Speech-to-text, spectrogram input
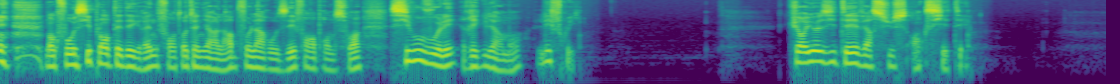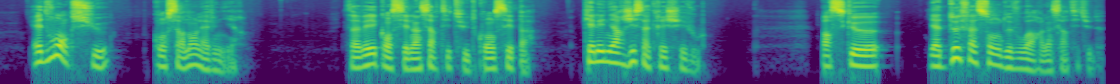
Donc, faut aussi planter des graines, faut entretenir l'arbre, faut l'arroser, faut en prendre soin, si vous voulez régulièrement les fruits. Curiosité versus anxiété. Êtes-vous anxieux concernant l'avenir? Vous savez, quand c'est l'incertitude, qu'on ne sait pas, quelle énergie ça crée chez vous? Parce que il y a deux façons de voir l'incertitude.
